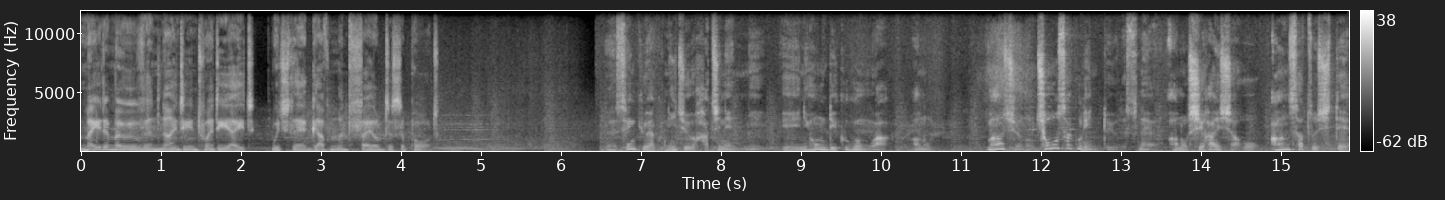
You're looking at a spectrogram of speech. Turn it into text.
made a move in 1928 which their government failed to support. 1928年に日本陸軍はあの満州の張作霖というですねあの支配者を暗殺して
